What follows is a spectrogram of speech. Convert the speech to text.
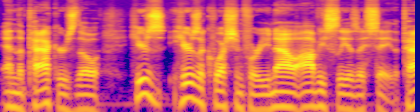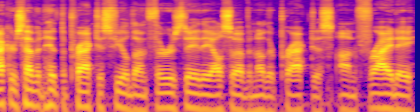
and the Packers, though, here's here's a question for you. Now, obviously, as I say, the Packers haven't hit the practice field on Thursday. They also have another practice on Friday.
